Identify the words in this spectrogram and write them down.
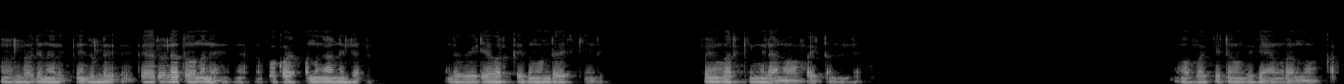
വെള്ളം ഒരു നിലയ്ക്ക് അതിന്റെ ഉള്ളിൽ കയറില്ല തോന്നണേ. അപ്പോൾ കുഴപ്പമൊന്നും കാണില്ലല്ലോ. നല്ല വീഡിയോ വർക്ക് ചെയ്തുകൊണ്ടേയിരിക്കുന്നുണ്ട് ഇപ്പോഴും വർക്കിങ്ങിലാണ് ഓഫായിട്ടൊന്നുമില്ല ഓഫാക്കിയിട്ട് നമുക്ക് ക്യാമറ ഒന്ന് നോക്കാം.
